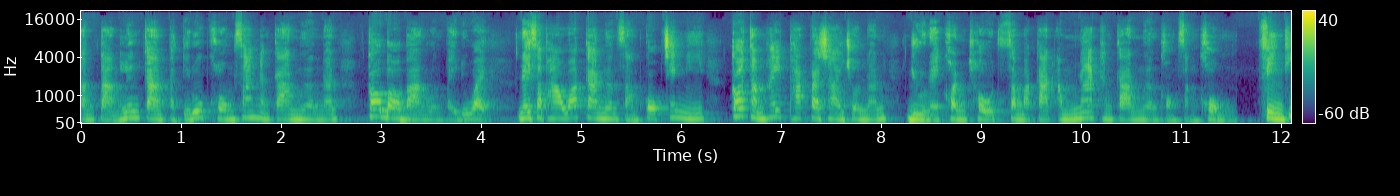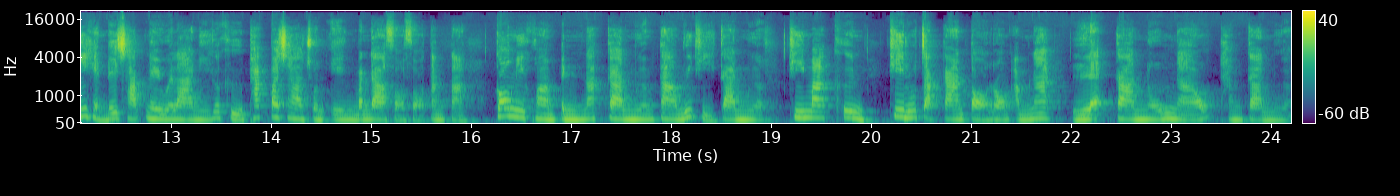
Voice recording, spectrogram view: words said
ต่างๆ เรื่องการปฏิรูปโครงสร้างทางการเมืองนั้น ก็เบาบางลงไปด้วย ในสภาวะการเมืองสามก๊กเช่นนี้ ก็ทำให้พรรคประชาชนนั้นอยู่ในคอนโทรลสมการอำนาจทางการเมืองของสังคม สิ่งที่เห็นได้ชัดในเวลานี้ก็คือพรรคประชาชนเองบรรดาสสต่างๆ ก็มีความเป็นนักการเมืองตามวิถีการเมืองที่มากขึ้น ที่รู้จักการต่อรองอำนาจ และการโน้มน้าวทางการเมือง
